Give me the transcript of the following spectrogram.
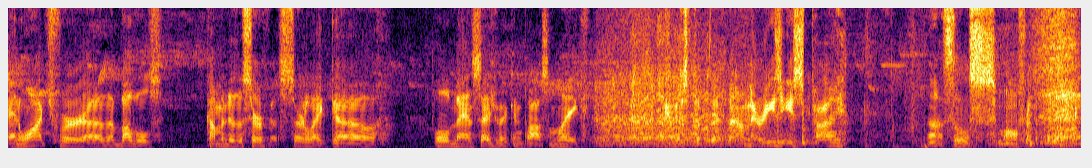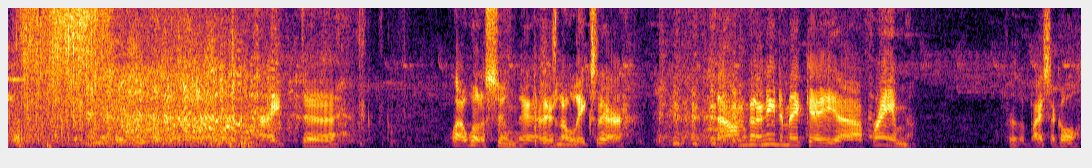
and watch for uh, the bubbles coming to the surface, sort of like uh, Old Man Sedgwick in Possum Lake. You just put that down there easy as pie. Oh, it's a little small for the... All right, uh, well, we'll assume there, there's no leaks there. Now, I'm gonna need to make a uh, frame for the bicycle.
